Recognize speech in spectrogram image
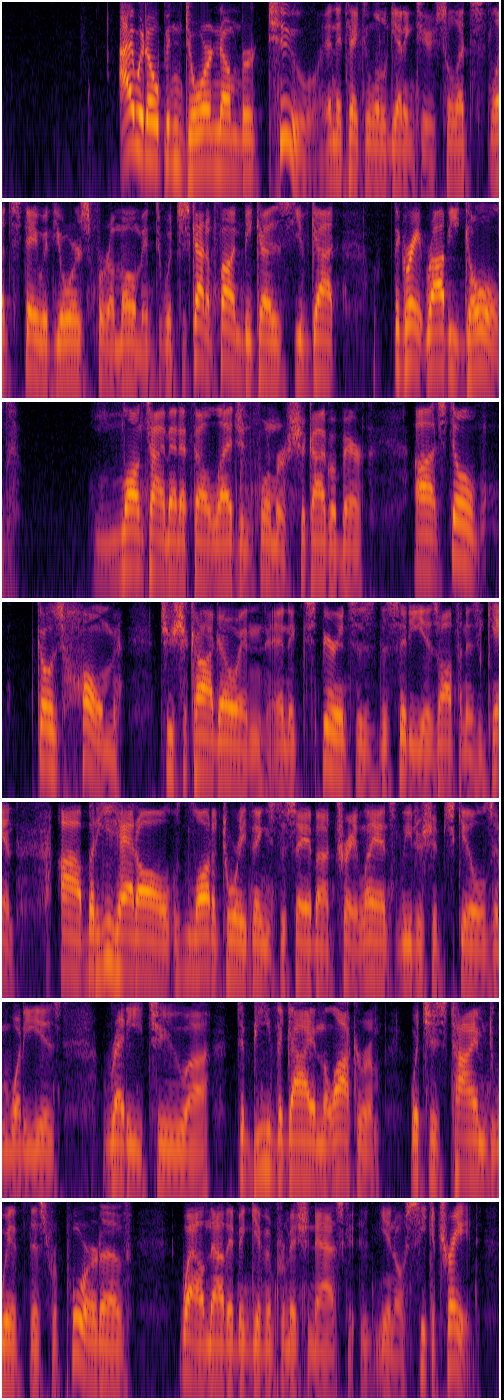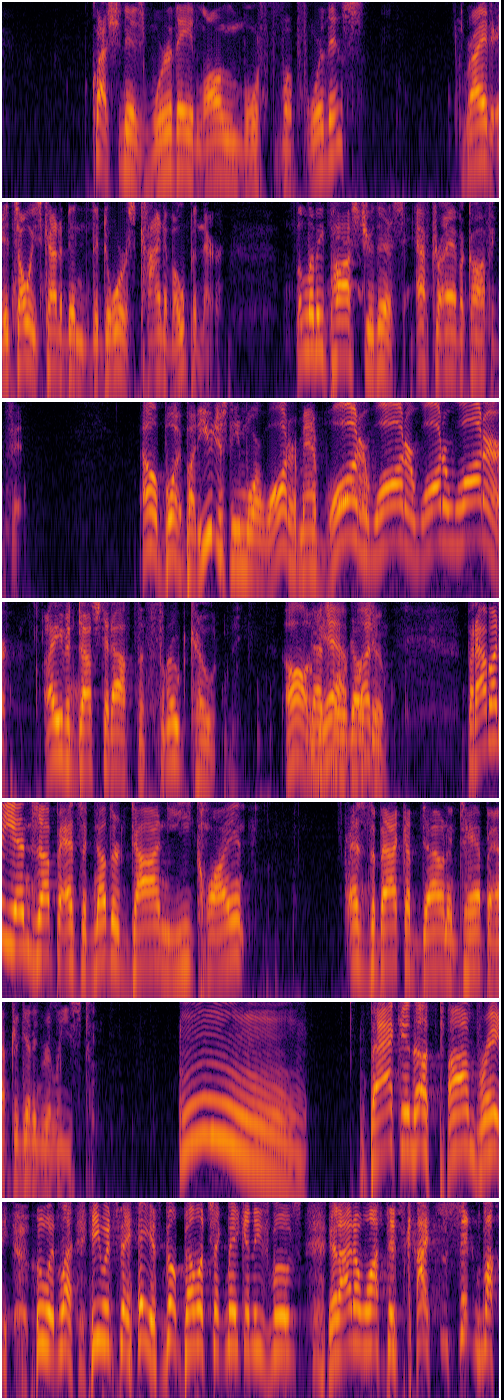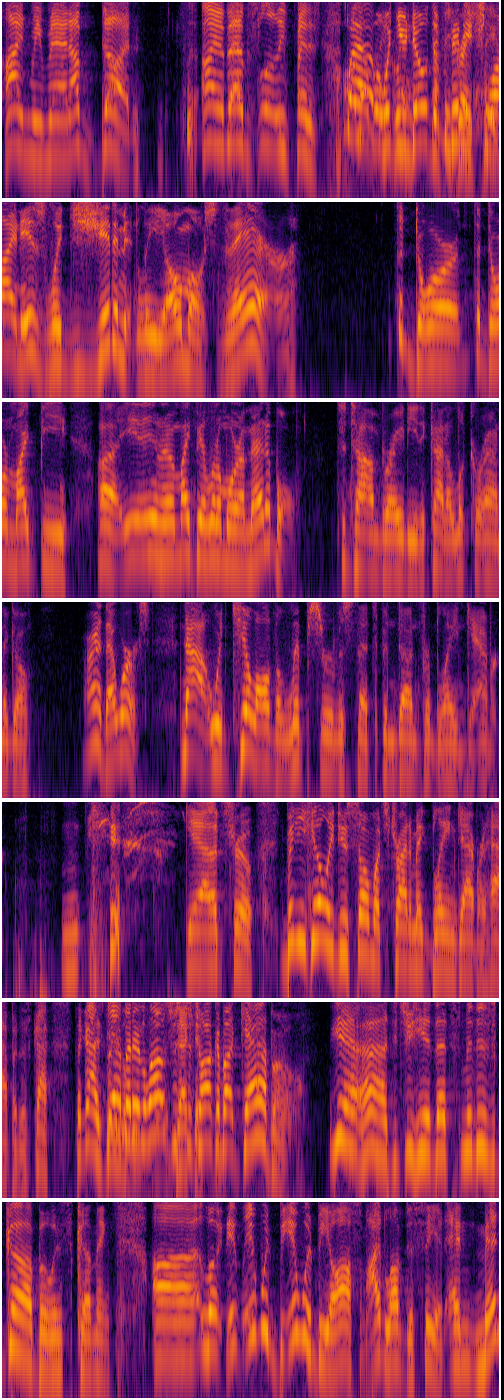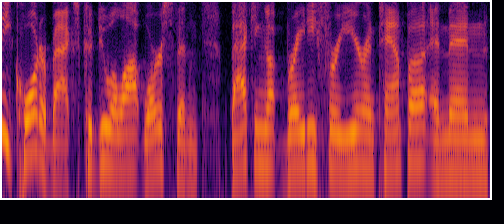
I would open door number two, and it takes a little getting to. So let's let's stay with yours for a moment, which is kind of fun because you've got the great Robbie Gould longtime NFL legend, former Chicago Bear, uh, still goes home to Chicago and, and experiences the city as often as he can. Uh, but he's had all laudatory things to say about Trey Lance, leadership skills, and what he is ready to uh, to be the guy in the locker room, which is timed with this report of, well, now they've been given permission to ask, you know, seek a trade. Question is, were they long before this? Right? It's always kind of been the door's kind of open there. But let me posture this after I have a coughing fit. Oh boy, buddy, you just need more water, man. Water, water, water, water. I even dusted off the throat coat. Oh, that's yeah, where we're going buddy. to. But how about he ends up as another Don Yee client as the backup down in Tampa after getting released? Mmm. Backing up Tom Brady, who would let he would say, "Hey, is Bill Belichick making these moves? And I don't want this guy sitting behind me, man. I'm done. I am absolutely finished." Oh, Well, but be when you know the That'd be finish line is legitimately almost there, the door the door might be uh, you know might be a little more amenable to Tom Brady to kind of look around and go, all right, that works. Now it would kill all the lip service that's been done for Blaine Gabbert. Yeah, that's true. But you can only do so much to try to make Blaine Gabbert happen. This guy, the guy's been Yeah, but it allows us to talk about Gabbo. Yeah, uh, did you hear that Smithers Gabbo is coming? Uh, look, it, it would be it would be awesome. I'd love to see it. And many quarterbacks could do a lot worse than backing up Brady for a year in Tampa and then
